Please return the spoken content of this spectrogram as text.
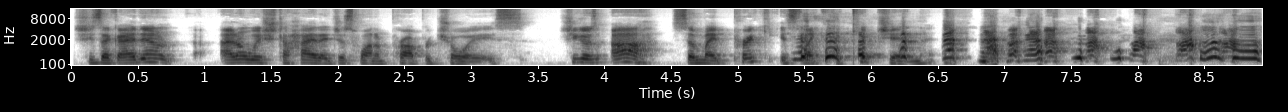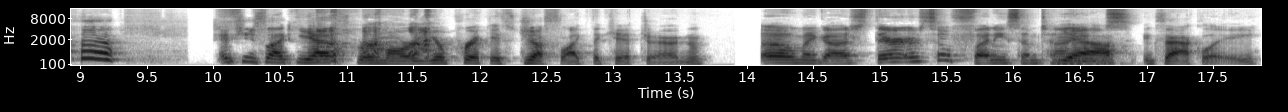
She's like, I don't I don't wish to hide, I just want a proper choice. She goes, ah, so my prick is like the kitchen. and she's like, yes, Grimarr, your prick is just like the kitchen. Oh my gosh, they're so funny sometimes. Yeah, exactly.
